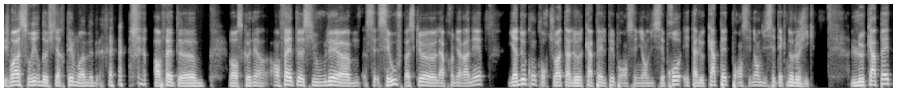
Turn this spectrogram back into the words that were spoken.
Je vois un sourire de fierté, Mohamed. en fait, euh, bon, on se connaît. hein. En fait, euh, si vous voulez, euh, c'est, c'est ouf parce que la première année, il y a deux concours. Tu vois, tu as le KPLP pour enseigner en lycée pro et tu as le CAPET pour enseigner en lycée technologique. Le CAPET,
